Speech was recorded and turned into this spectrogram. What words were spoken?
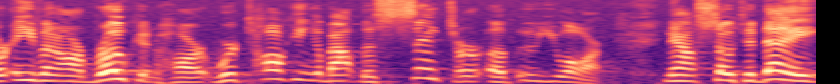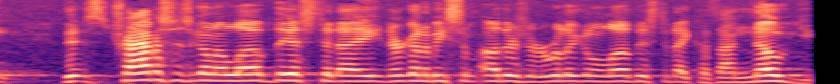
or even our broken heart. We're talking about the center of who you are. Now, so today, this, Travis is going to love this today. There are going to be some others that are really going to love this today because I know you.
